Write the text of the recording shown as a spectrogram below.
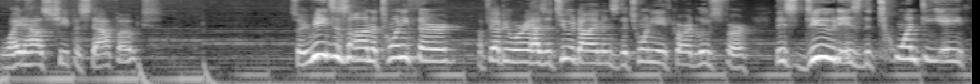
White House Chief of Staff, folks. So he reads this on the 23rd of February has a two of diamonds, the 28th card, Lucifer. This dude is the 28th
